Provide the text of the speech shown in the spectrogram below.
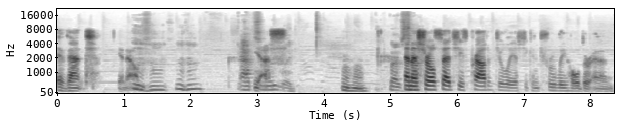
event, you know. Mhm, mhm. Absolutely. hmm But And as Cheryl said, she's proud of Julia. She can truly hold her own.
